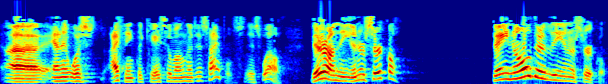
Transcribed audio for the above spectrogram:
Uh, and it was, I think, the case among the disciples as well. They're on the inner circle. They know they're the inner circle.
